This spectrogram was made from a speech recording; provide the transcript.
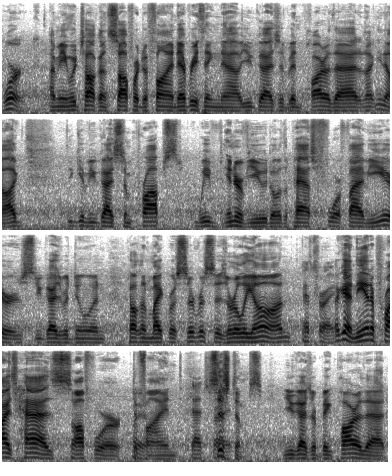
work. I mean, we're talking software defined everything now. You guys have been part of that, and you know, I, to give you guys some props, we've interviewed over the past four or five years, you guys were doing, talking microservices early on. That's right. Again, the enterprise has software defined yeah. systems. Right. You guys are a big part of that.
